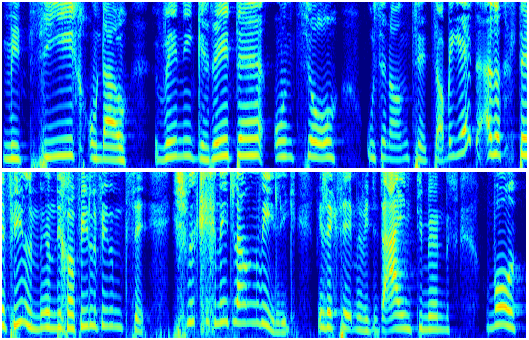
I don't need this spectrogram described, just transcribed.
mit sich und auch wenig reden und so auseinandersetzen. Aber jeder, also der Film, und ich habe viele Filme gesehen, ist wirklich nicht langweilig. Weil da sieht man wieder den einen Mönch, wo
